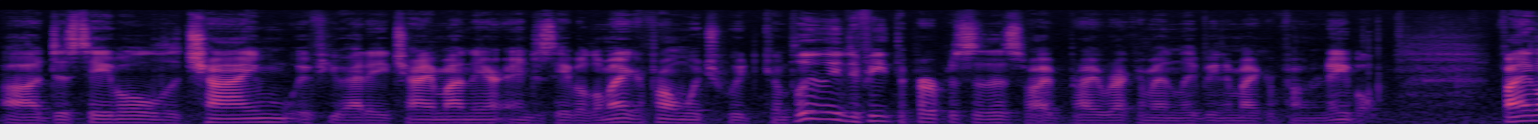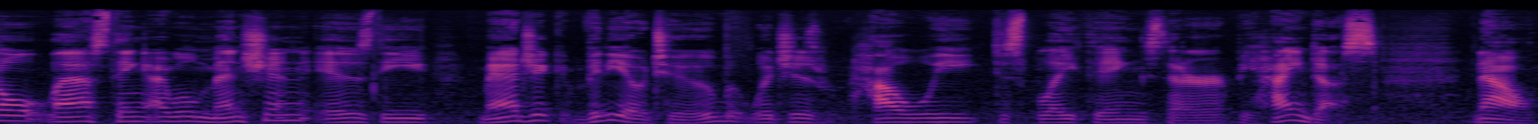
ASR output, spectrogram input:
uh, disable the chime if you had a chime on there, and disable the microphone, which would completely defeat the purpose of this, so I'd probably recommend leaving the microphone enabled. Final last thing I will mention is the Magic Video Tube, which is how we display things that are behind us. Now,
